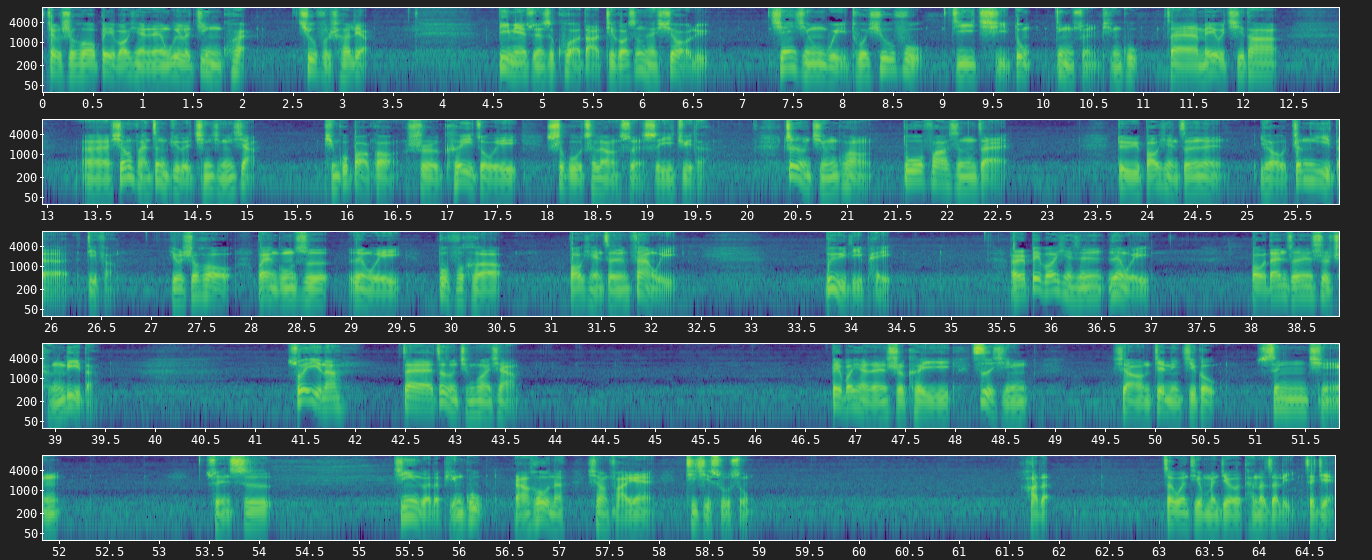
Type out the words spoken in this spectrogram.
这个时候，被保险人为了尽快修复车辆，避免损失扩大，提高生产效率，先行委托修复及启动定损评估，在没有其他。呃，相反证据的情形下，评估报告是可以作为事故车辆损失依据的。这种情况多发生在对于保险责任有争议的地方。有时候，保险公司认为不符合保险责任范围，不予理赔；而被保险人认为保单责任是成立的。所以呢？在这种情况下，被保险人是可以自行向鉴定机构申请损失金额的评估，然后呢向法院提起诉讼。好的，这问题我们就谈到这里，再见。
